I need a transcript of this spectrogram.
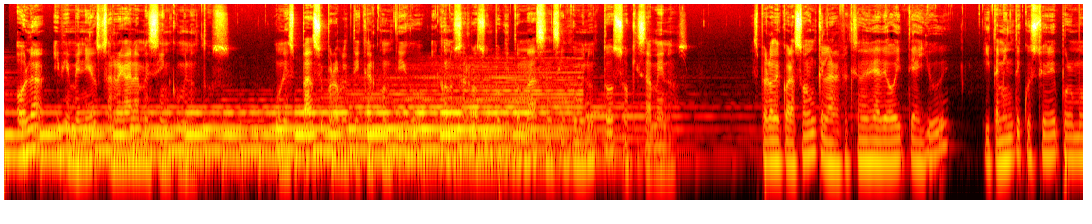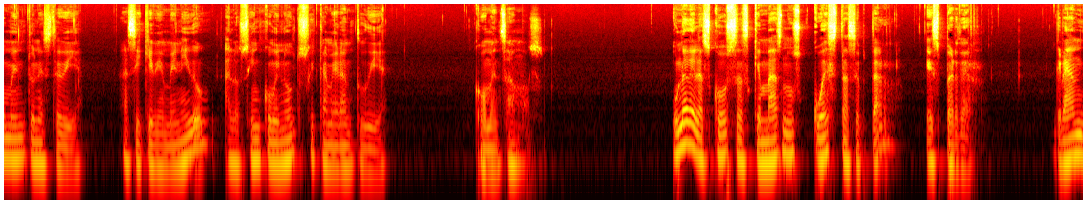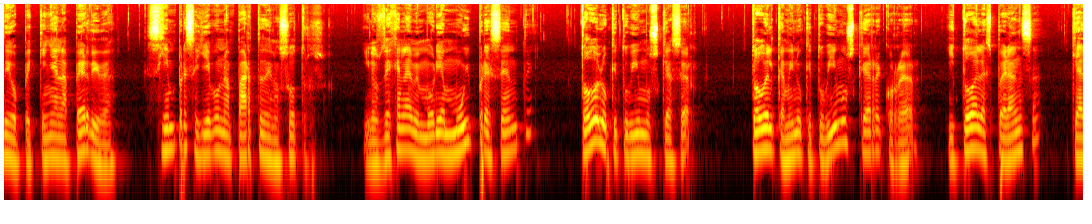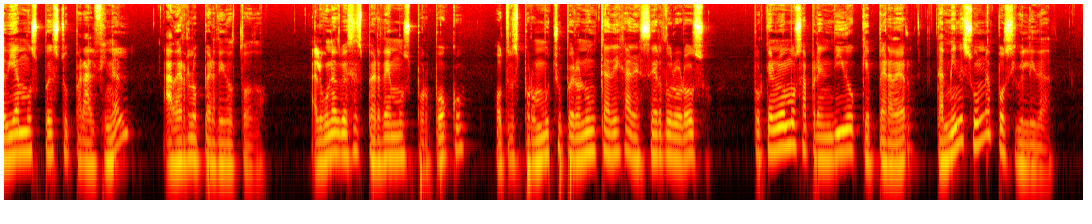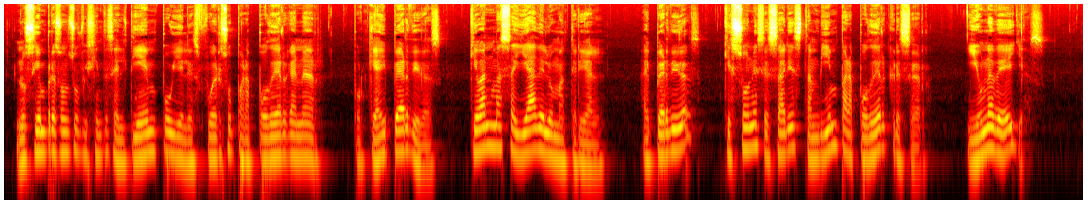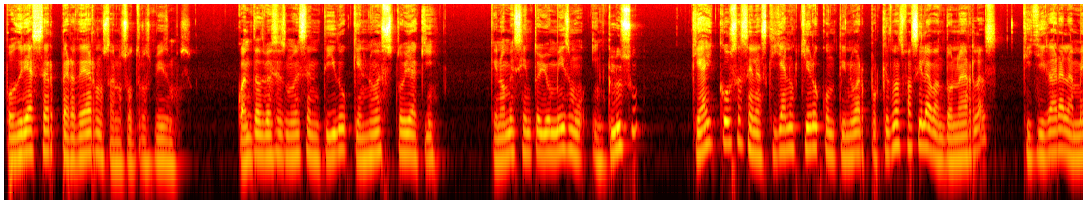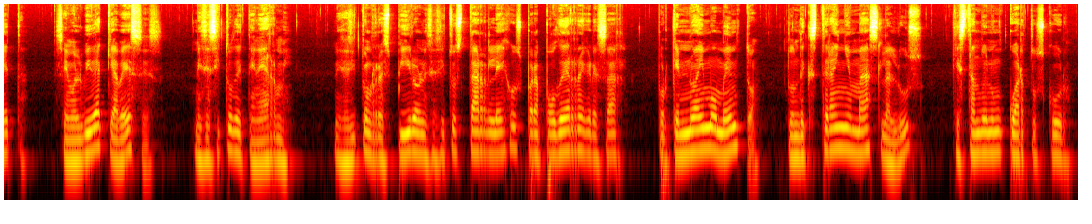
Hola y bienvenidos a Regálame 5 Minutos, un espacio para platicar contigo y conocernos un poquito más en 5 minutos o quizá menos. Espero de corazón que la reflexión del día de hoy te ayude y también te cuestione por un momento en este día. Así que bienvenido a los 5 minutos que cambiarán tu día. Comenzamos. Una de las cosas que más nos cuesta aceptar es perder. Grande o pequeña la pérdida, siempre se lleva una parte de nosotros y nos deja en la memoria muy presente todo lo que tuvimos que hacer, todo el camino que tuvimos que recorrer y toda la esperanza que habíamos puesto para al final haberlo perdido todo. Algunas veces perdemos por poco, otras por mucho, pero nunca deja de ser doloroso, porque no hemos aprendido que perder también es una posibilidad. No siempre son suficientes el tiempo y el esfuerzo para poder ganar porque hay pérdidas que van más allá de lo material. Hay pérdidas que son necesarias también para poder crecer. Y una de ellas podría ser perdernos a nosotros mismos. ¿Cuántas veces no he sentido que no estoy aquí? Que no me siento yo mismo, incluso que hay cosas en las que ya no quiero continuar porque es más fácil abandonarlas que llegar a la meta. Se me olvida que a veces necesito detenerme, Necesito un respiro, necesito estar lejos para poder regresar, porque no hay momento donde extrañe más la luz que estando en un cuarto oscuro.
